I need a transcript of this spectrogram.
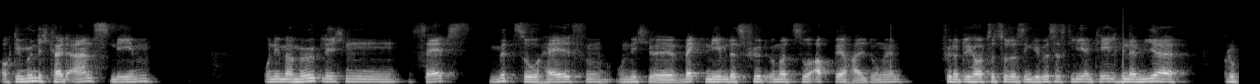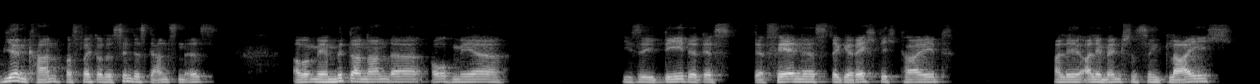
auch die Mündigkeit ernst nehmen und ihm ermöglichen, selbst mitzuhelfen und nicht äh, wegnehmen. Das führt immer zu Abwehrhaltungen. Führt natürlich auch dazu, dass ein gewisses Klientel hinter mir probieren kann, was vielleicht auch der Sinn des Ganzen ist. Aber mehr Miteinander, auch mehr diese Idee der, des, der Fairness, der Gerechtigkeit. Alle, alle Menschen sind gleich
